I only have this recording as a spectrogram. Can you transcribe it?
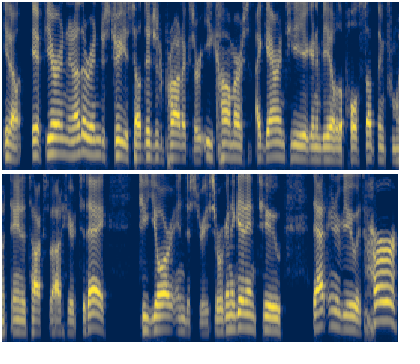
you know, if you're in another industry, you sell digital products or e-commerce, I guarantee you're going to be able to pull something from what Dana talks about here today to your industry. So we're going to get into that interview with her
